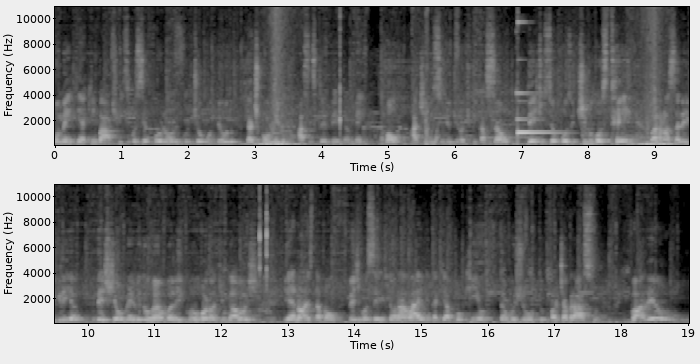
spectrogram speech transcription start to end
Comentem aqui embaixo. E se você for novo e curtiu o conteúdo, já te convido a se inscrever também, tá bom? Ative o sininho de notificação, deixe o seu positivo gostei para nossa alegria. Deixei o meme do Rambo ali com o Ronaldinho Gaúcho. E é nóis, tá bom? Vejo vocês então na live daqui a pouquinho. Tamo junto, forte abraço, valeu!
